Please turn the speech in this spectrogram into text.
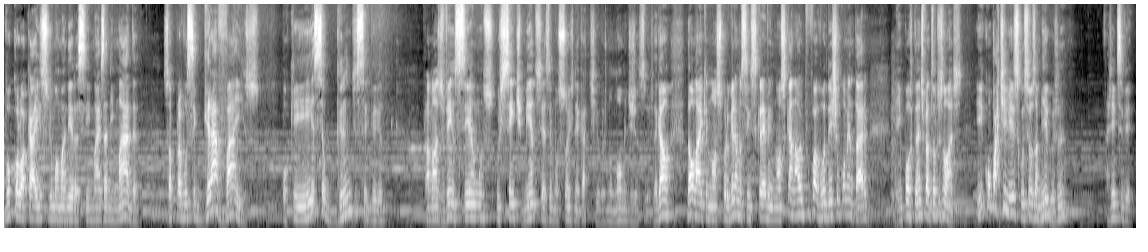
vou colocar isso de uma maneira assim mais animada, só para você gravar isso, porque esse é o grande segredo para nós vencermos os sentimentos e as emoções negativas no nome de Jesus. Legal? Dá um like no nosso programa, se inscreve no nosso canal e por favor deixe um comentário. É importante para todos nós. E compartilhe isso com seus amigos, né? A gente se vê.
